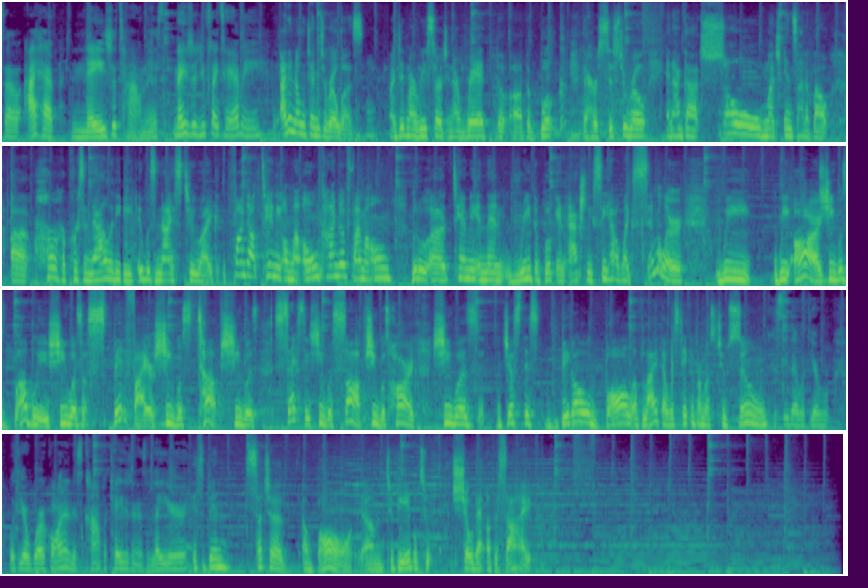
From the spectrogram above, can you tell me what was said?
So I have Nasia Thomas. Nasia, you play Tammi. I didn't know who Tammi Terrell was. Mm-hmm. I did my research and I read the uh, the book that her sister wrote, and I got so much insight about uh, her, her personality. It was nice to like find out Tammi on my own, kind of find my own little uh, Tammi, and then read the book and actually see how like similar we we are. She was bubbly. She was a spitfire. She was tough. She was sexy. She was soft. She was hard. She was just this big old ball of light that was taken from us too soon. You can see that with your with your work on it. It's complicated and it's layered. It's been such a, a ball um, to be able to show that other side.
